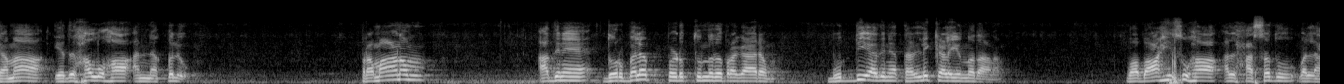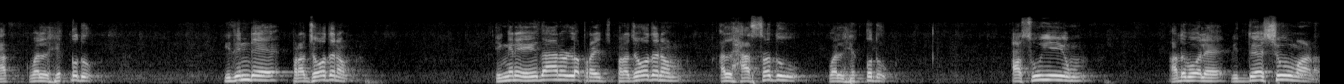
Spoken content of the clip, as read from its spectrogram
കമാ യദ്ഹലുഹ അൻ അക്കലു പ്രമാണം അതിനെ ദുർബലപ്പെടുത്തുന്നത് പ്രകാരം ബുദ്ധി അതിനെ തള്ളിക്കളയുന്നതാണ്. വബാഹിസുഹ അൽ ഹസദു വൽ വൽ ഹിഖുദു. ഇതിന്റെ പ്രചോദനം ഇങ്ങനെ എഴുതാനുള്ള പ്ര പ്രചോദനം അൽ ഹസദു വൽ ഹെക്കുദു അസൂയയും അതുപോലെ വിദ്വേഷവുമാണ്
